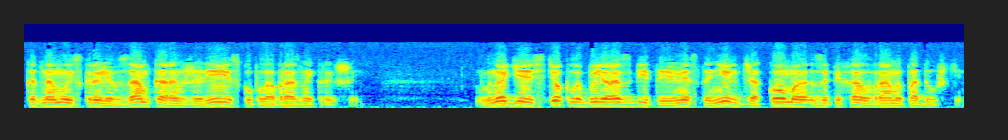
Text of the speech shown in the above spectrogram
к одному из крыльев замка оранжереи с куполообразной крышей. Многие стекла были разбиты, и вместо них Джакомо запихал в рамы подушки.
